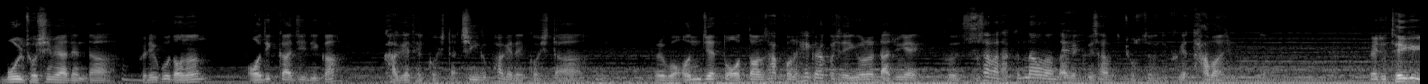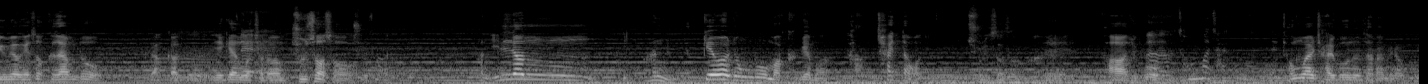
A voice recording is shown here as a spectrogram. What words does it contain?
뭘 조심해야 된다. 음. 그리고 너는 어디까지 네가 가게 될 것이다. 진급하게 될 것이다. 네. 그리고 언제 또 어떤 사건을 해결할 것이다. 이거를 나중에 그 수사가 다 끝나고 난 다음에 네. 그 사람한테 줬어요. 근데 그게 다 맞은 거예요. 그래가지고 되게 유명해서 그 사람도 그 아까 그 얘기한 네. 것처럼 줄 서서 줄 서서. 한 1년 한 6개월 정도 막 그게 막 다 차 있다고 하더라고요. 줄 서서 네, 가가지고 네, 정말 잘 보는데 정말 잘 보는 사람이라고.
